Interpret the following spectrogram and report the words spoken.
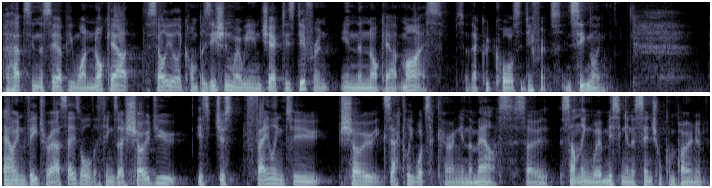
perhaps in the CRP1 knockout, the cellular composition where we inject is different in the knockout mice. So that could cause a difference in signaling. Our in vitro assays, all the things I showed you, is just failing to show exactly what's occurring in the mouse. So something we're missing an essential component.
